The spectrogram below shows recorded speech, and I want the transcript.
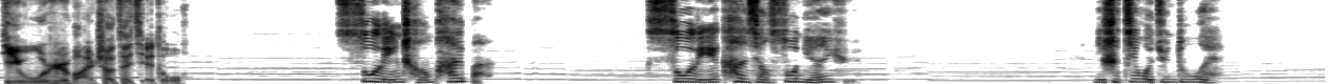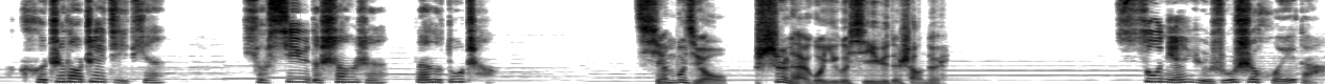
第五日晚上再解读。苏林城拍板。苏黎看向苏年宇。你是禁卫军都尉，可知道这几天有西域的商人来了都城？前不久是来过一个西域的商队。苏年宇如实回答。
